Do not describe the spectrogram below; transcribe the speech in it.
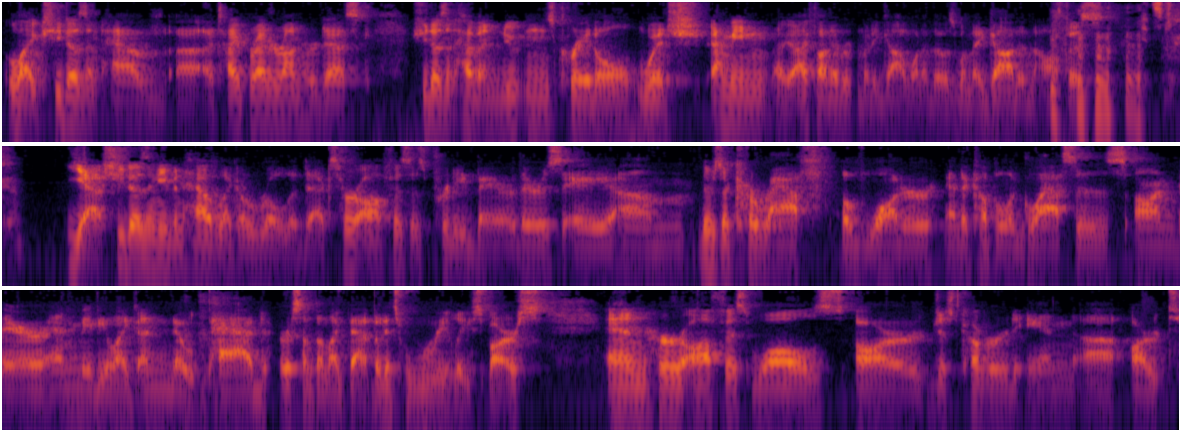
Like, she doesn't have uh, a typewriter on her desk. She doesn't have a Newton's cradle, which, I mean, I, I thought everybody got one of those when they got an office. It's true. Yeah, she doesn't even have like a Rolodex. Her office is pretty bare. There's a um, there's a carafe of water and a couple of glasses on there, and maybe like a notepad or something like that. But it's really sparse. And her office walls are just covered in uh, art.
